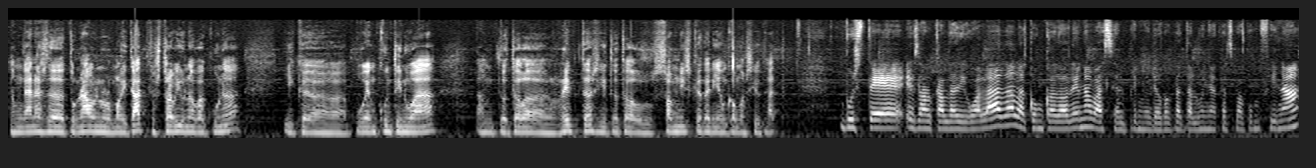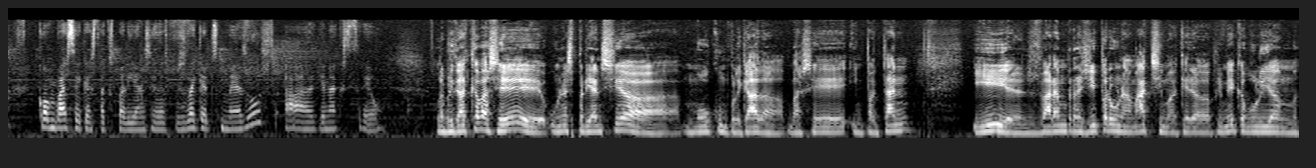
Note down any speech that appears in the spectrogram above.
amb ganes de tornar a la normalitat, que es trobi una vacuna i que puguem continuar amb tots els reptes i tots els somnis que teníem com a ciutat. Vostè és alcalde d'Igualada, la Conca d'Òdena va ser el primer lloc a Catalunya que es va confinar. Com va ser aquesta experiència després d'aquests mesos? A què n'extreu? La veritat que va ser una experiència molt complicada, va ser impactant i ens vàrem regir per una màxima, que era primer que volíem eh,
